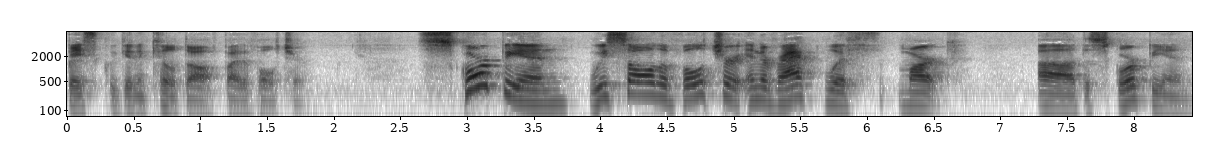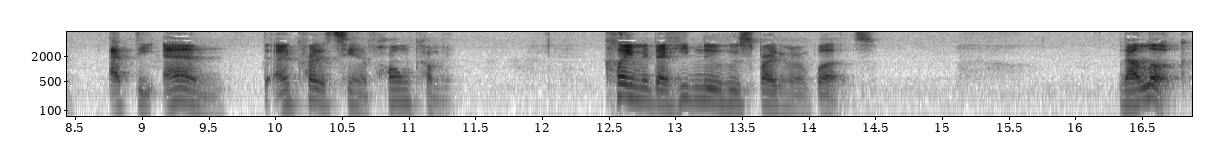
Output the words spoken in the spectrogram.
basically getting killed off by the vulture. Scorpion, we saw the vulture interact with Mark, uh, the Scorpion, at the end, the end credit scene of Homecoming, claiming that he knew who Spider Man was. Now, look,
